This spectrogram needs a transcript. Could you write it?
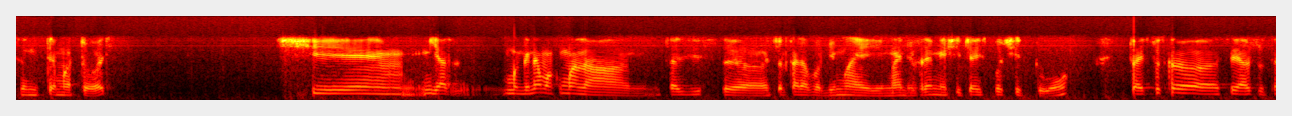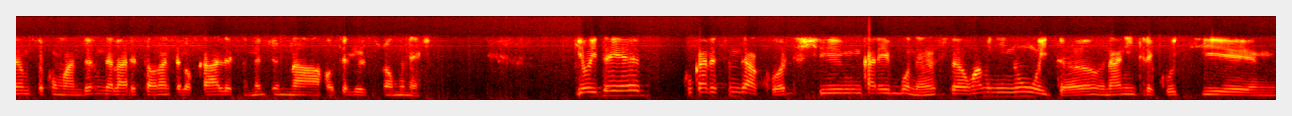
sunt temători. Și iar mă gândeam acum la ce a zis uh, cel care a vorbit mai, mai devreme și ce ai spus și tu. Tu ai spus că să-i ajutăm să comandăm de la restaurante locale, să mergem la hoteluri românești. E o idee cu care sunt de acord și care e bună, însă oamenii nu uită în anii trecuți e,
